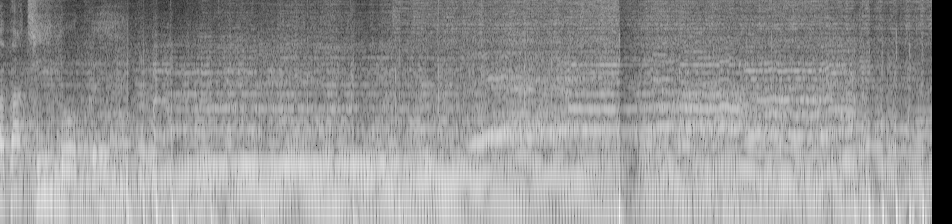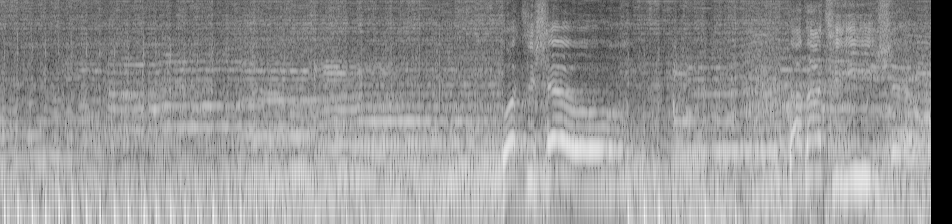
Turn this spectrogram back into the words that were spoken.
ọba tí mo gbé. ó ti ṣe o bàbá ti ṣe o.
